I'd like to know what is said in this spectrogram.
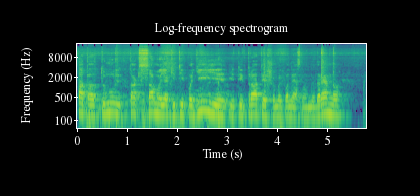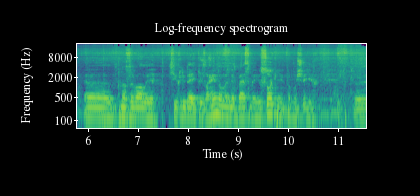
Тому так само, як і ті події, і ті втрати, що ми понесли недаремно, е, називали цих людей, які загинули Небесною Сотнею, тому що їх е,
